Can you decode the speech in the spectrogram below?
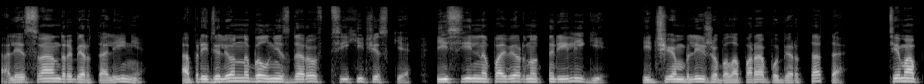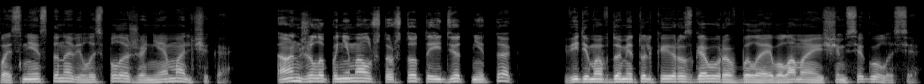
Алессандро Бертолини определенно был нездоров психически и сильно повернут на религии, и чем ближе была пора пубертата, тем опаснее становилось положение мальчика. Анджело понимал, что что-то идет не так, видимо, в доме только и разговоров было о его ломающемся голосе.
